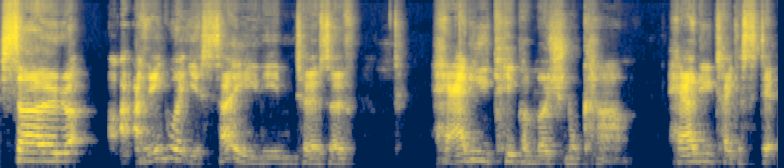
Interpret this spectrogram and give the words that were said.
So I think what you're saying in terms of how do you keep emotional calm? How do you take a step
